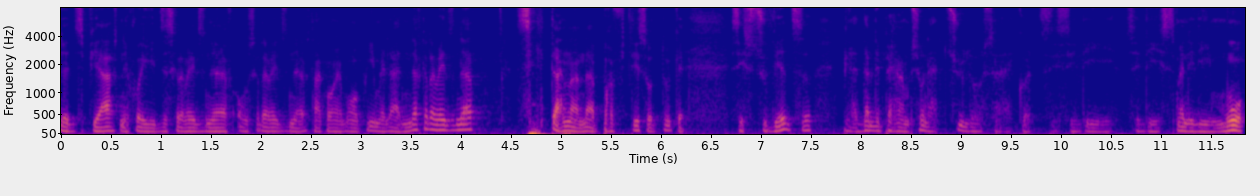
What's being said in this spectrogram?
de 10$. Des fois, il est 10,99, 11,99. C'est encore un bon prix. Mais là, à 9,99, c'est le temps d'en profiter, surtout que c'est sous vide, ça. Puis la date de péremption là-dessus, là, ça coûte, c'est des, des, semaines et des mois.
